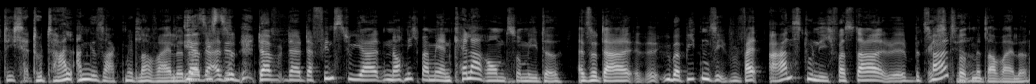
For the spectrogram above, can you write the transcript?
die ist ja total angesagt mittlerweile. Da, Ja, da, also da, da, da findest du ja noch nicht mal mehr einen Kellerraum zur Miete. Also da äh, überbieten sie, weil, ahnst du nicht, was da äh, bezahlt Echt, wird ja? mittlerweile.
